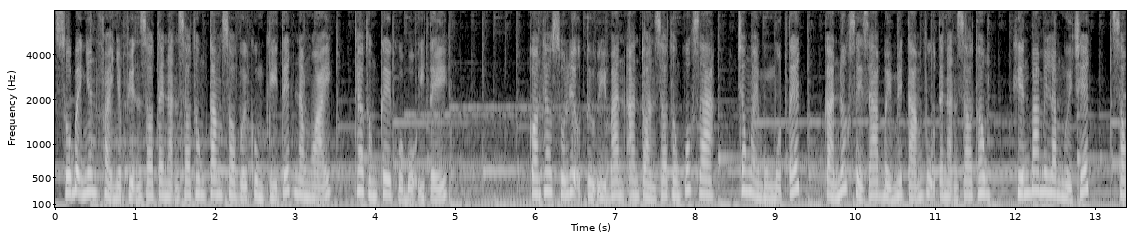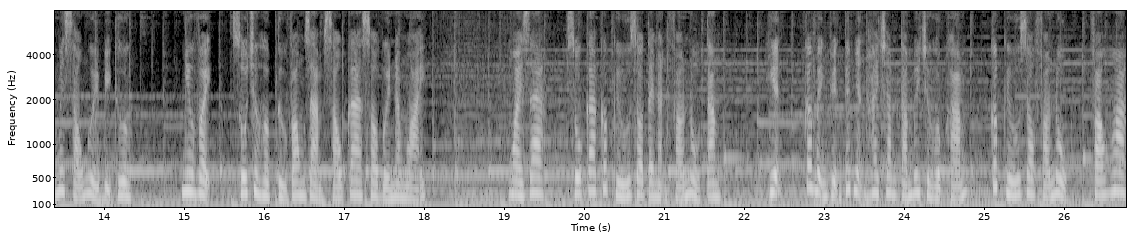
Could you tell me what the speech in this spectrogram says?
Số bệnh nhân phải nhập viện do tai nạn giao thông tăng so với cùng kỳ Tết năm ngoái, theo thống kê của Bộ Y tế. Còn theo số liệu từ Ủy ban An toàn giao thông quốc gia, trong ngày mùng 1 Tết, cả nước xảy ra 78 vụ tai nạn giao thông, khiến 35 người chết, 66 người bị thương. Như vậy, số trường hợp tử vong giảm 6 ca so với năm ngoái. Ngoài ra, số ca cấp cứu do tai nạn pháo nổ tăng. Hiện, các bệnh viện tiếp nhận 280 trường hợp khám, cấp cứu do pháo nổ, pháo hoa,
